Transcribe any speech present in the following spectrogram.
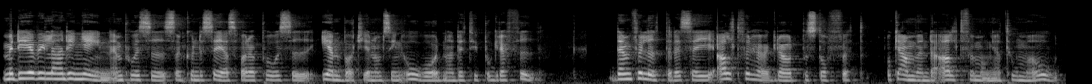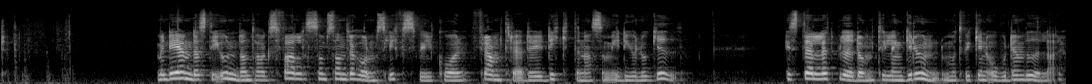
Med det ville han ringa in en poesi som kunde sägas vara poesi enbart genom sin oordnade typografi. Den förlitade sig i allt för hög grad på stoffet och använde allt för många tomma ord. Men det är endast i undantagsfall som Sandra Holms livsvillkor framträder i dikterna som ideologi. Istället blir de till en grund mot vilken orden vilar.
